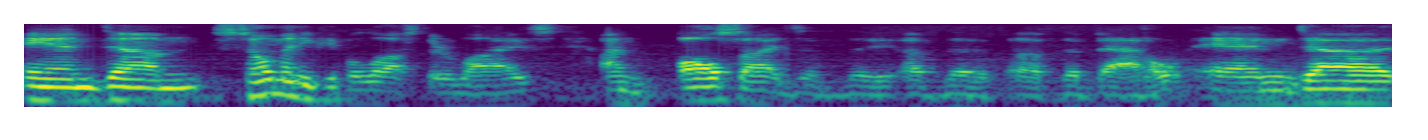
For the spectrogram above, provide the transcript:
and um, so many people lost their lives on all sides of the of the of the battle, and uh,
